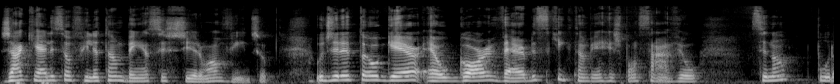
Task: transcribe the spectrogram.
já que ela e seu filho também assistiram ao vídeo. O diretor Gare é o Gore Verbinski, que também é responsável, se não por,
